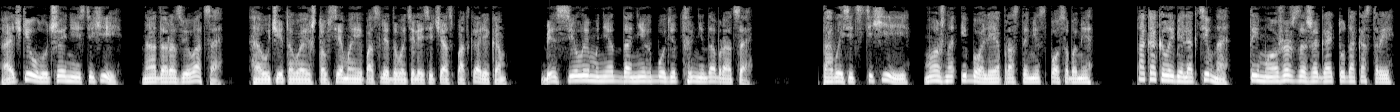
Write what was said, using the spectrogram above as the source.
Очки улучшения стихий, надо развиваться, а учитывая, что все мои последователи сейчас под кариком, без силы мне до них будет не добраться. Повысить стихии можно и более простыми способами, Пока колыбель активна, ты можешь зажигать туда костры.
